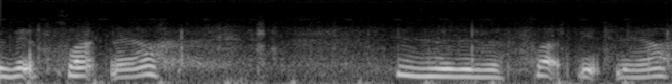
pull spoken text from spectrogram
A bit flat now. This is a bit of a flat bit now.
